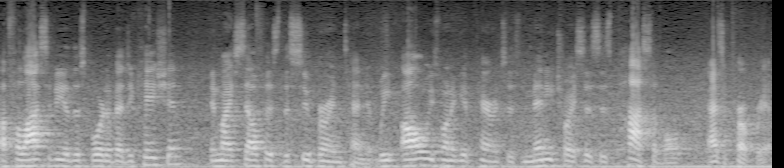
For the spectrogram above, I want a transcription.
a philosophy of this Board of Education and myself as the superintendent. We always want to give parents as many choices as possible as appropriate.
